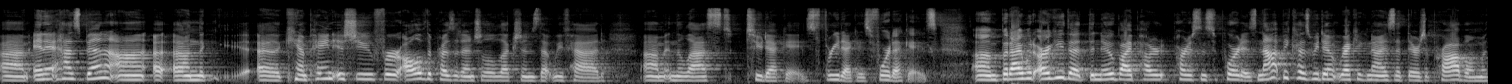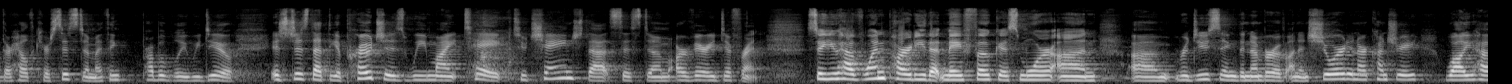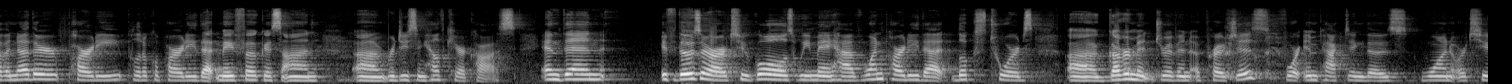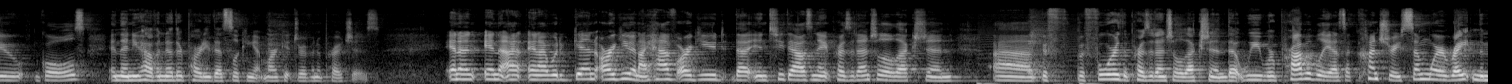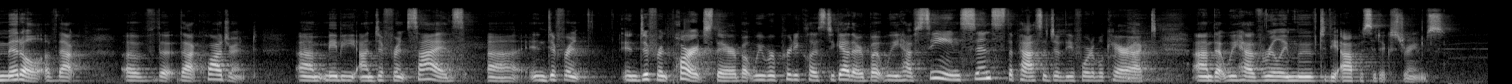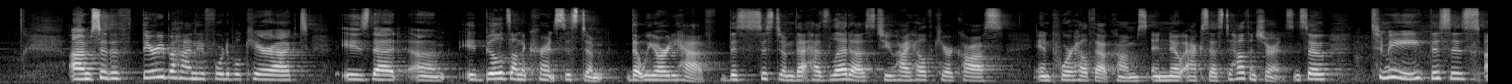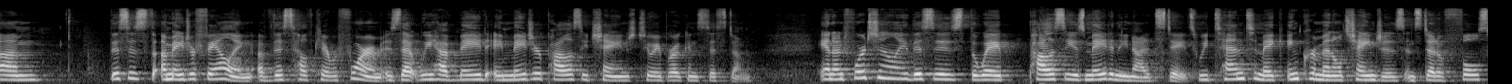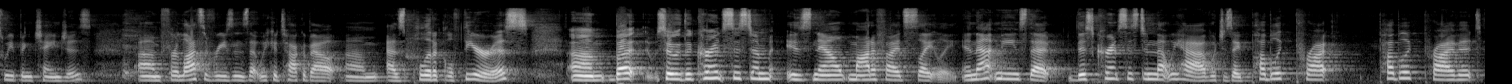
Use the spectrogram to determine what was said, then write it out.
Um, and it has been on, uh, on the uh, campaign issue for all of the presidential elections that we've had um, in the last two decades, three decades, four decades. Um, but I would argue that the no bipartisan support is not because we don't recognize that there's a problem with our healthcare system. I think probably we do. It's just that the approaches we might take to change that system are very different. So you have one party that may focus more on um, reducing the number of uninsured in our country, while you have another party, political party, that may focus on um, reducing healthcare costs. And then if those are our two goals, we may have one party that looks towards uh, government driven approaches for impacting those one or two goals, and then you have another party that's looking at market driven approaches. And, and, I, and I would again argue, and I have argued, that in 2008 presidential election, uh, bef- before the presidential election, that we were probably as a country somewhere right in the middle of that, of the, that quadrant, um, maybe on different sides, uh, in different in different parts there, but we were pretty close together. But we have seen since the passage of the Affordable Care Act um, that we have really moved to the opposite extremes. Um, so, the theory behind the Affordable Care Act is that um, it builds on the current system that we already have, this system that has led us to high health care costs and poor health outcomes and no access to health insurance. And so, to me, this is, um, this is a major failing of this healthcare reform is that we have made a major policy change to a broken system. And unfortunately, this is the way policy is made in the United States. We tend to make incremental changes instead of full sweeping changes um, for lots of reasons that we could talk about um, as political theorists. Um, but so the current system is now modified slightly. And that means that this current system that we have, which is a public, pri- public private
